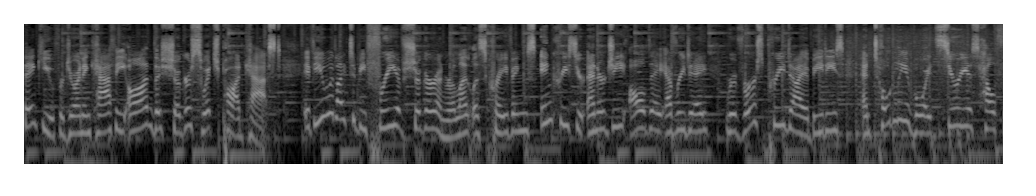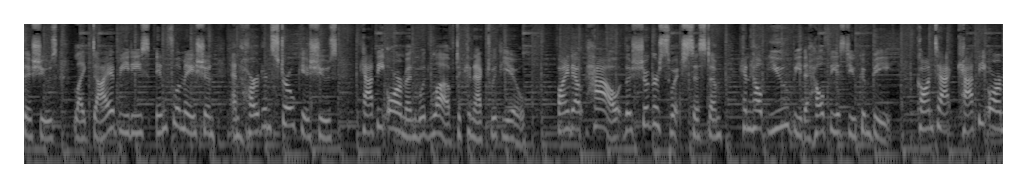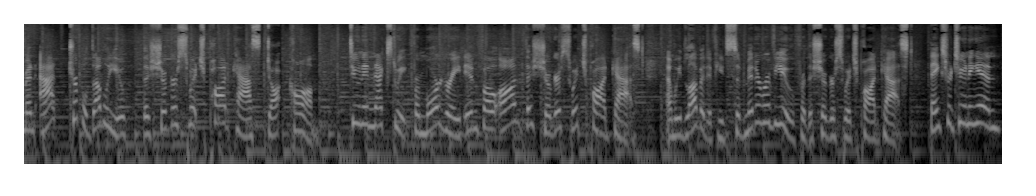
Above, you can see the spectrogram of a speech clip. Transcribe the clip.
Thank you for joining Cathy on the Sugar Switch podcast. If you would like to be free of sugar and relentless cravings, increase your energy all day, every day, reverse pre-diabetes, and totally avoid serious health issues like diabetes, inflammation, and heart and stroke issues, Cathy Ormon would love to connect with you. Find out how the Sugar Switch system can help you be the healthiest you can be. Contact Cathy Ormon at www.thesugarswitchpodcast.com. Tune in next week for more great info on the Sugar Switch Podcast. And we'd love it if you'd submit a review for the Sugar Switch Podcast. Thanks for tuning in.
